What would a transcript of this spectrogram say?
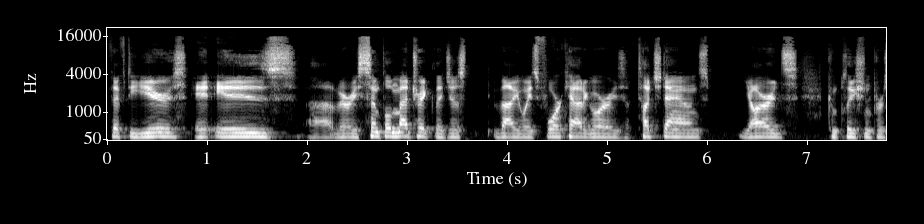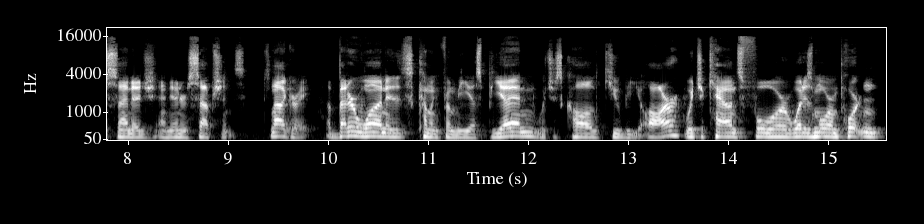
50 years. It is a very simple metric that just evaluates four categories of touchdowns, yards, completion percentage, and interceptions. It's not great. A better one is coming from ESPN, which is called QBR, which accounts for what is more important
